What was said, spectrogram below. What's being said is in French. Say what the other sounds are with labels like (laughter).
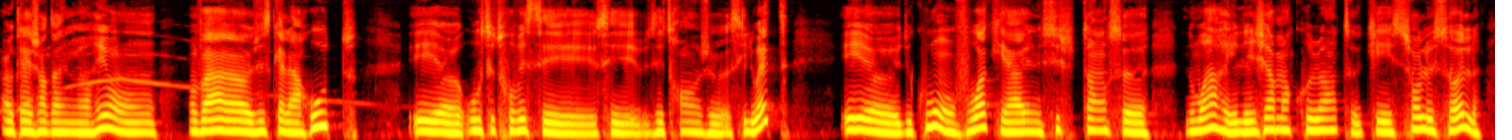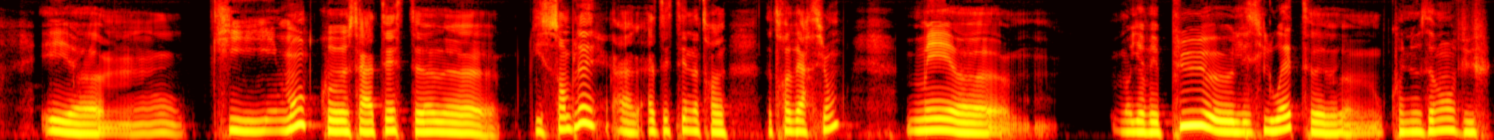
avec la gendarmerie, on, on va jusqu'à la route et où se trouvaient ces, ces étranges silhouettes. Et euh, du coup, on voit qu'il y a une substance euh, noire et légèrement collante qui est sur le sol et euh, qui montre que ça atteste, euh, qui semblait attester notre notre version, mais il n'y avait plus les silhouettes que nous avons vues.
